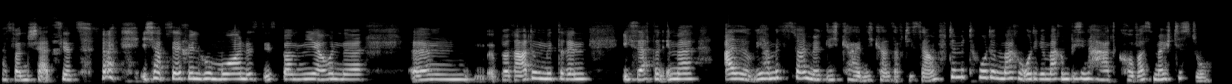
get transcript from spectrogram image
Das war ein Scherz jetzt. Ich habe sehr viel Humor und es ist bei mir auch in der ähm, Beratung mit drin. Ich sage dann immer, also wir haben jetzt zwei Möglichkeiten. Ich kann es auf die sanfte Methode machen oder wir machen ein bisschen Hardcore. Was möchtest du?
